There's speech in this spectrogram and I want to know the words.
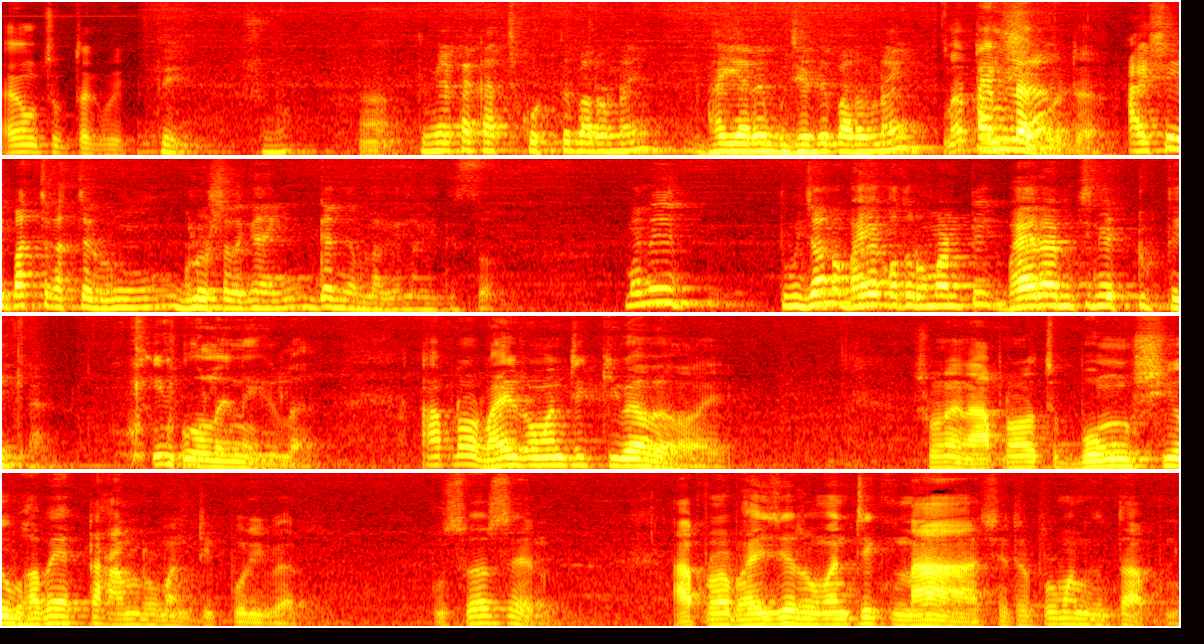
এখন চুপ থাকবি। শোনো হ্যাঁ। তুমি একটা কাজ করতে পারো নাই ভাইয়ারে বুঝাতে পারো নাই না, time লাগবে ওটা। আইসা এই বাচ্চা কাচ্চা গুলোর সাথে গ্যাং- গ্যাঞ্জাম লাগে লাগাইতেছ। মানে তুমি জানো ভাইয়া কত রোমান্টিক ভাইয়ারা আমি চিনি একটু থেকে কি বলেন এগুলা? আপনার ভাই রোমান্টিক কীভাবে হয়? শোনেন আপনার হচ্ছে বংশীয়ভাবে একটা আনরোমান্টিক পরিবার। বুঝতে পারছেন? আপনার ভাই যে রোমান্টিক না সেটার প্রমাণ কিন্তু আপনি।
